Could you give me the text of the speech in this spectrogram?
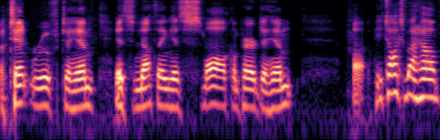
a tent roof to him. It's nothing, it's small compared to him. Uh, he talks about how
